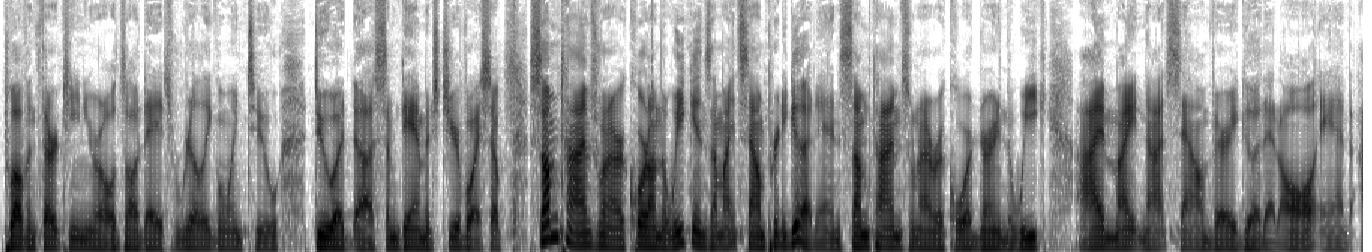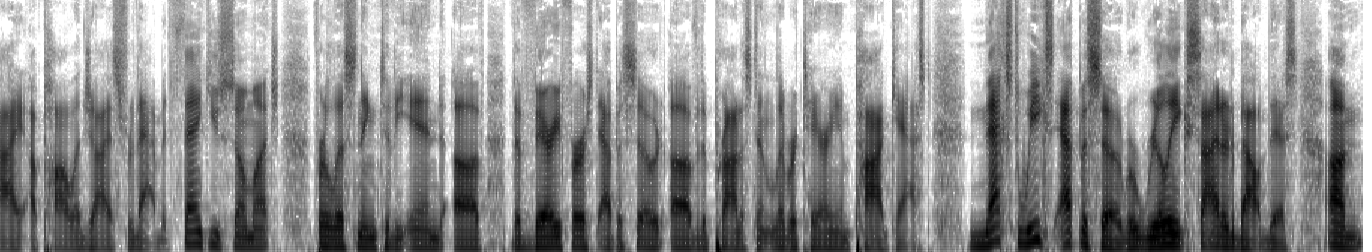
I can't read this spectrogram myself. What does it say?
12 and 13 year olds all day. It's really going to do a, uh, some damage to your voice. So sometimes when I record on the weekends, I might sound pretty good. And sometimes when I record during the week, I might not sound very good at all. And I apologize apologize for that. But thank you so much for listening to the end of the very first episode of the Protestant Libertarian Podcast. Next week's episode, we're really excited about this. Um,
